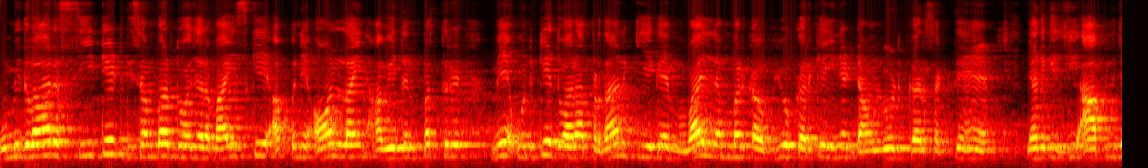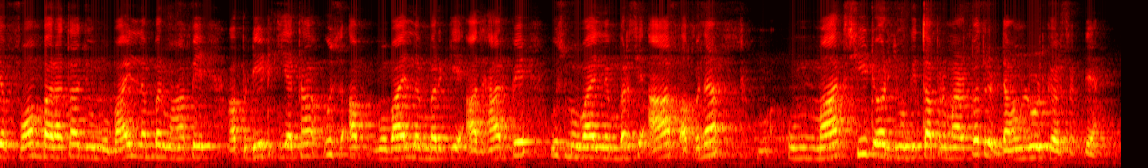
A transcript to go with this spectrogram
उम्मीदवार सीटेट दिसंबर 2022 के अपने ऑनलाइन आवेदन पत्र में उनके द्वारा प्रदान किए गए मोबाइल नंबर का उपयोग करके इन्हें डाउनलोड कर सकते हैं। यानी कि जी, आपने जब फॉर्म भरा था, जो मोबाइल नंबर वहाँ पे अपडेट किया था, उस अप, मोबाइल नंबर के आधार पे, उस मोबाइल नंबर से आप अपना मार्कशीट और योग्यता प्रमाण पत्र डाउनलोड कर सकते हैं।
